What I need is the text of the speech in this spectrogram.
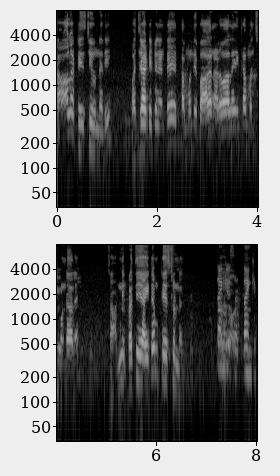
చాలా టేస్టీ ఉన్నది. వజ్రా టిఫిన్ అంటే తమ్ముంది బాగా నడవాలి ఇంకా మంచిగా ఉండాలి. అన్ని ప్రతి ఐటెం టేస్ట్ ఉన్నది. Thank you sir thank you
